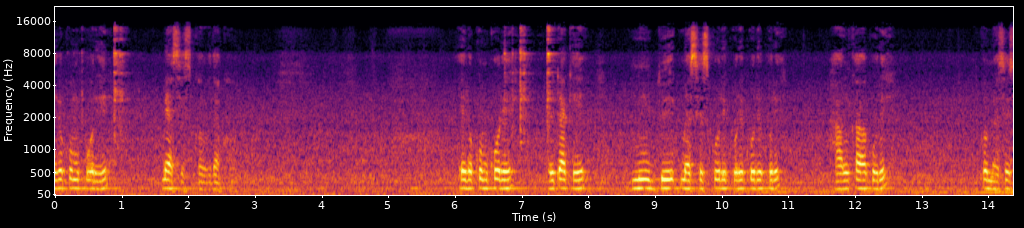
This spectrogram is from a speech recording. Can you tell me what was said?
এরকম করে ম্যাসেজ করব, দেখো। এরকম করে এটাকে মিনিট দুয়েক ম্যাসেজ করে করে করে করে, হালকা করে ম্যাসেজ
